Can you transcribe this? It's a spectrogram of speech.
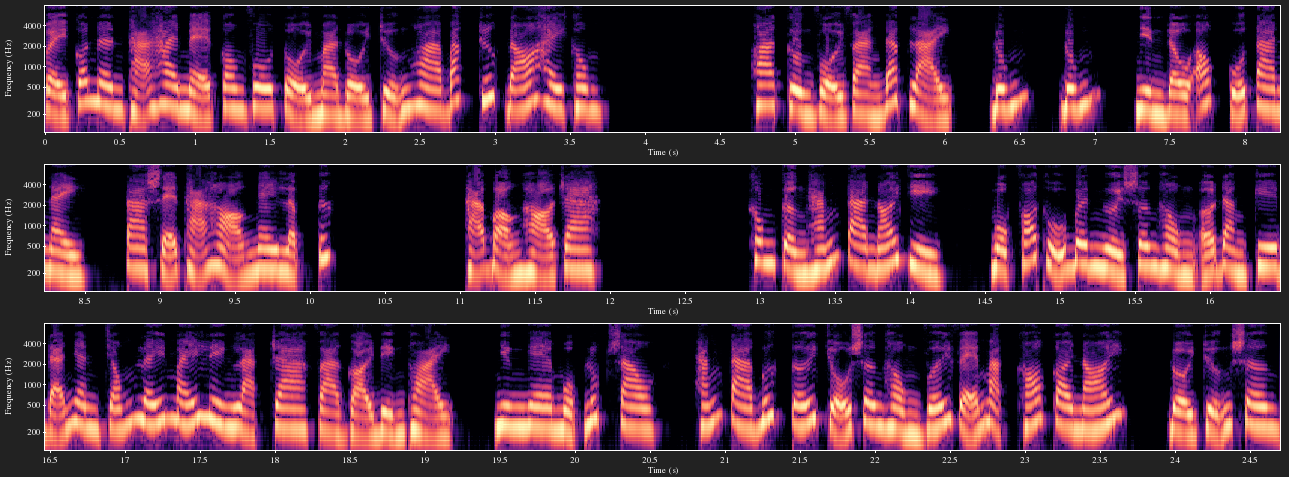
vậy có nên thả hai mẹ con vô tội mà đội trưởng hoa bắt trước đó hay không? Hoa cường vội vàng đáp lại, đúng đúng, nhìn đầu óc của ta này, ta sẽ thả họ ngay lập tức. Thả bọn họ ra. Không cần hắn ta nói gì, một phó thủ bên người sơn hồng ở đằng kia đã nhanh chóng lấy máy liên lạc ra và gọi điện thoại, nhưng nghe một lúc sau hắn ta bước tới chỗ sơn hồng với vẻ mặt khó coi nói, đội trưởng sơn,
